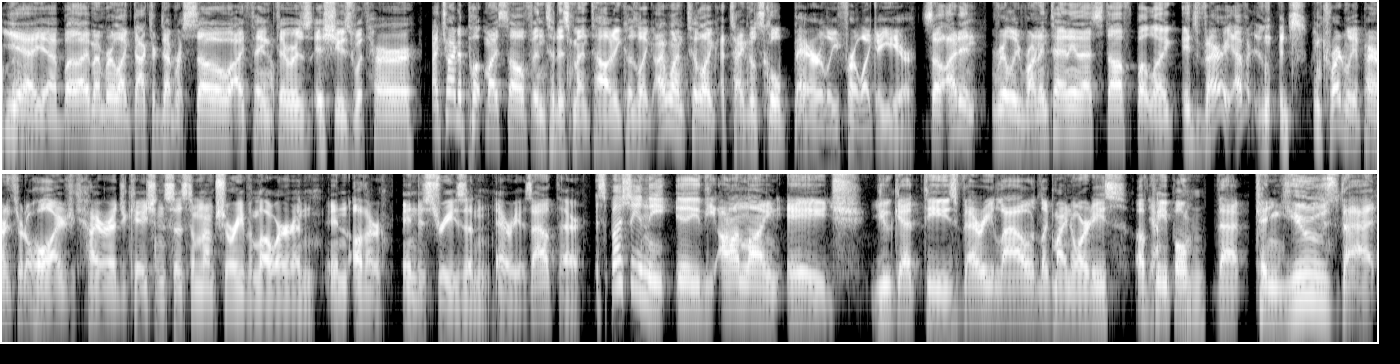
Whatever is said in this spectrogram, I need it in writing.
them. though. yeah, yeah, but I remember like Dr. Deborah So. I think there was issues with her. I try to put myself into this mentality because like I went to like a technical school barely for like a year, so I didn't really run into any of that stuff. But like it's very evident, it's incredibly apparent through the whole higher higher education system, and I'm sure even lower and in other industries and areas out there, especially in the uh, the online age. You get these very loud like minorities of people mm-hmm. that can use that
